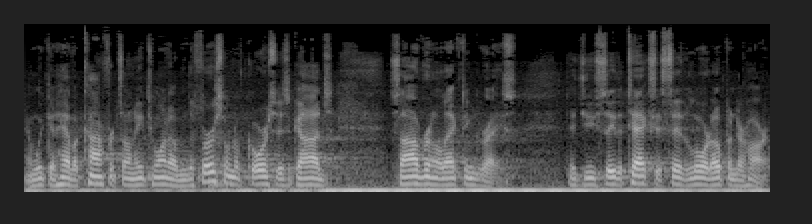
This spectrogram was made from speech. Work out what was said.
and we could have a conference on each one of them. The first one, of course, is God's sovereign electing grace. Did you see the text? It said the Lord opened her heart.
